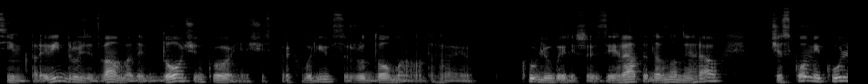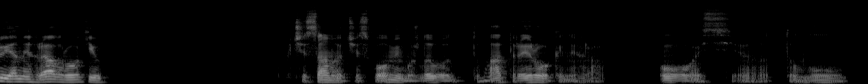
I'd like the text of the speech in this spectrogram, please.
Всім привіт, друзі! З вами Вадим Довченко. Я щось прихворів, сижу вдома, от граю. Кулю вирішив зіграти. Давно не грав. В Ческомі кулю я не грав років. Чи саме в Ческомі, можливо, 2-3 роки не грав. Ось е, тому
